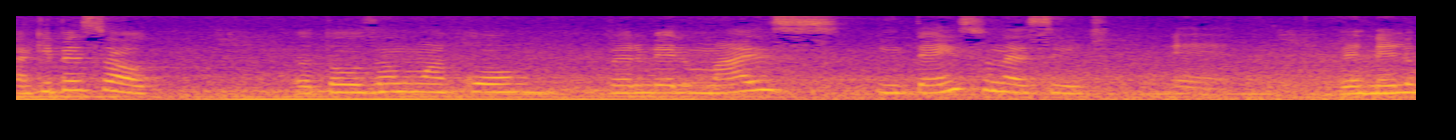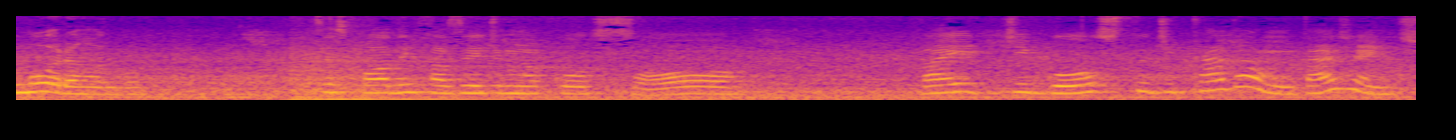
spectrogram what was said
Aqui, pessoal, eu tô usando uma cor vermelho mais intenso, né, Cintia? É, vermelho morango. Vocês podem fazer de uma cor só, Vai de gosto de cada um, tá, gente?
